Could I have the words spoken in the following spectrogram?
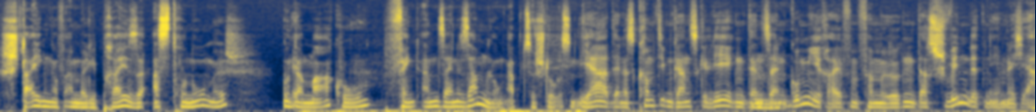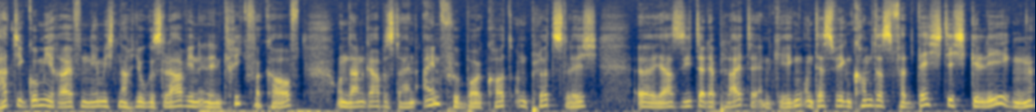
steigen auf einmal die Preise astronomisch und der Marco fängt an, seine Sammlung abzustoßen. Ja, denn es kommt ihm ganz gelegen, denn Mhm. sein Gummireifenvermögen, das schwindet nämlich. Er hat die Gummireifen nämlich nach Jugoslawien in den Krieg verkauft und dann gab es da einen Einfuhrboykott und plötzlich äh, ja, sieht er der Pleite entgegen und deswegen kommt es verdächtig gelegen,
